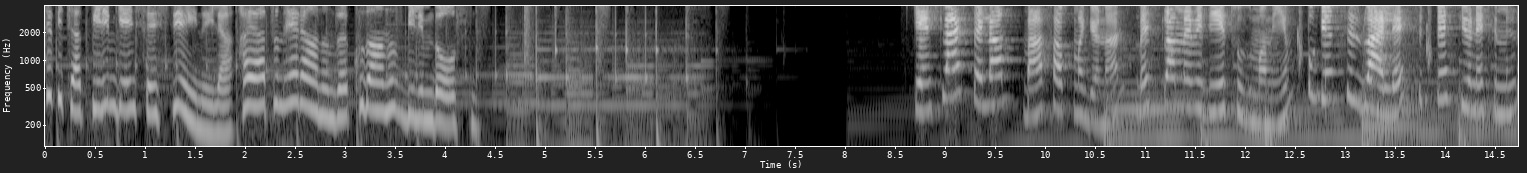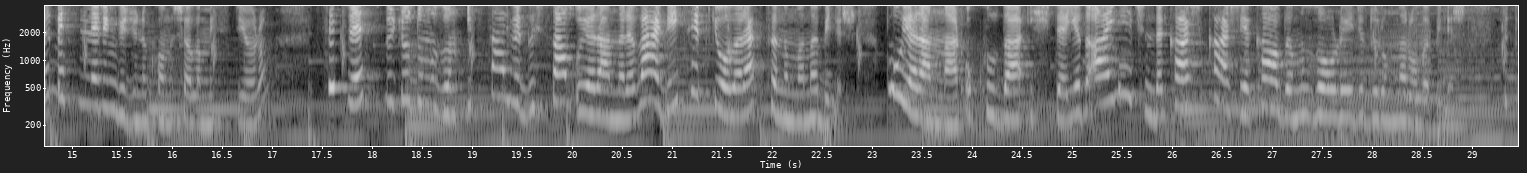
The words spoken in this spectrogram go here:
Çubitak Bilim Genç Sesli yayınıyla hayatın her anında kulağınız bilimde olsun. Gençler selam, ben Fatma Gönen, beslenme ve diyet uzmanıyım. Bugün sizlerle stres yönetiminde besinlerin gücünü konuşalım istiyorum. Stres, vücudumuzun içsel ve dışsal uyaranlara verdiği tepki olarak tanımlanabilir. Bu uyaranlar okulda, işte ya da aile içinde karşı karşıya kaldığımız zorlayıcı durumlar olabilir.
